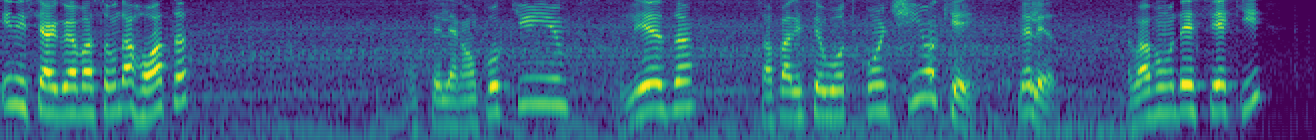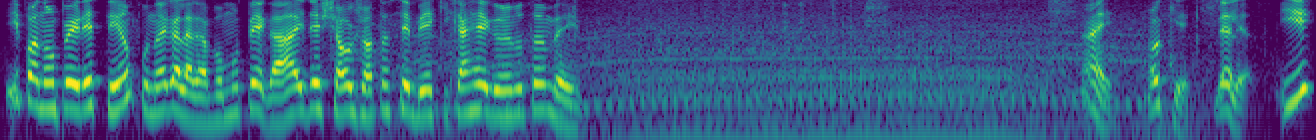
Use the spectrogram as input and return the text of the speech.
Iniciar a gravação da rota. Acelerar um pouquinho. Beleza. Só apareceu o outro pontinho, ok. Beleza. Agora vamos descer aqui. E para não perder tempo, né, galera? Vamos pegar e deixar o JCB aqui carregando também. Aí, ok. Beleza. E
